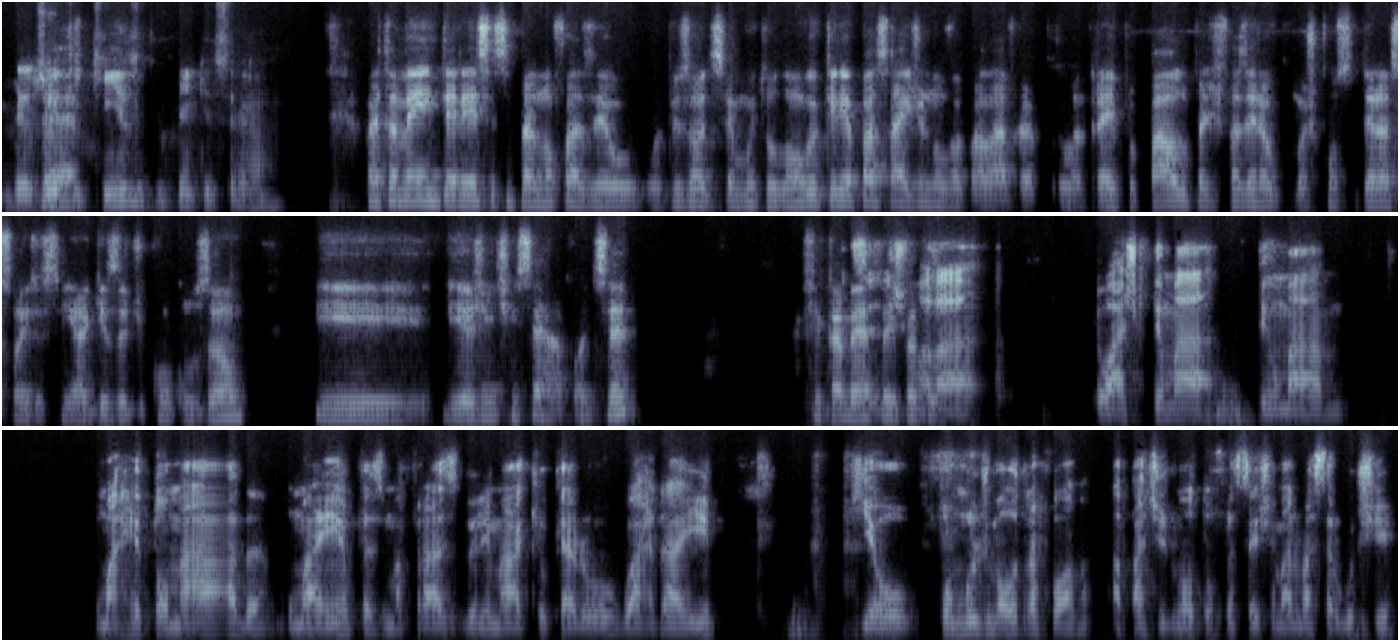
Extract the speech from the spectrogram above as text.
18 é. e 15 que tem que encerrar. Mas também é interesse, assim, para não fazer o, episódio ser muito longo, eu queria passar aí de novo a palavra para o André e para o Paulo, para eles fazerem algumas considerações, assim, à guisa de conclusão e, e a gente encerrar. Pode ser? Fica aberto aí para falar. Eu acho que tem uma, tem uma uma retomada, uma ênfase, uma frase do Elimar que eu quero guardar aí, que eu formulo de uma outra forma, a partir de um autor francês chamado Marcel Gaucher.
